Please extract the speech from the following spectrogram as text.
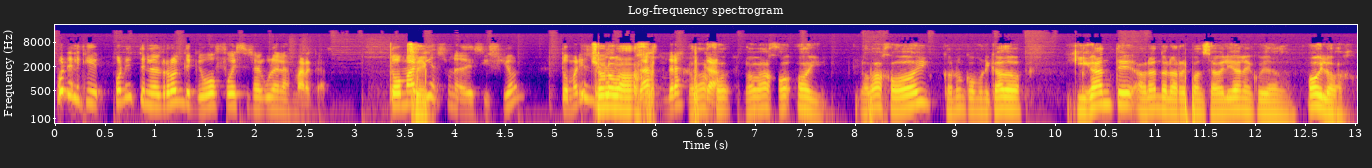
Ponele que, ponete en el rol de que vos fueses alguna de las marcas. ¿Tomarías una decisión? ¿Tomarías Yo una lo decisión bajo, drás- drástica? lo bajo, lo bajo hoy. Lo bajo hoy con un comunicado gigante hablando de la responsabilidad en el cuidado. Hoy lo bajo.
